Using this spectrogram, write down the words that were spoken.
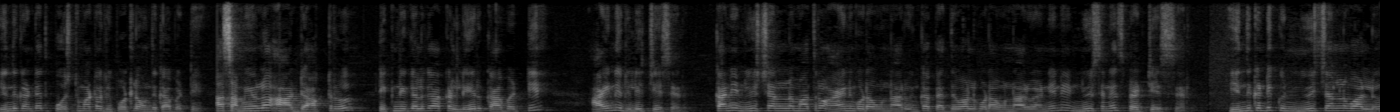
ఎందుకంటే అది పోస్ట్ మార్టం రిపోర్ట్లో ఉంది కాబట్టి. ఆ సమయంలో ఆ డాక్టరు టెక్నికల్గా అక్కడ లేరు కాబట్టి ఆయన్ని రిలీజ్ చేశారు. కానీ న్యూస్ ఛానల్లో మాత్రం ఆయన కూడా ఉన్నారు ఇంకా పెద్దవాళ్ళు కూడా ఉన్నారు అని న్యూస్ అనేది స్ప్రెడ్ చేశారు. ఎందుకంటే కొన్ని న్యూస్ ఛానల్ వాళ్ళు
